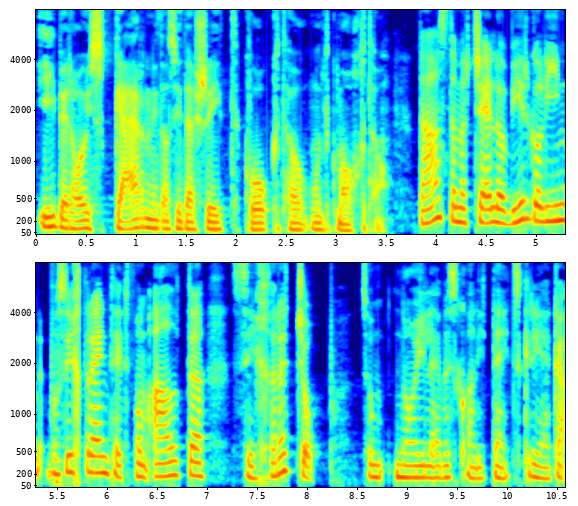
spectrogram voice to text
ich bereue es gerne, dass ich diesen Schritt gewagt habe und gemacht habe. das der Marcello Virgolin, der sich trennt hat vom alten, sicheren Job, um neue Lebensqualität zu kriegen.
